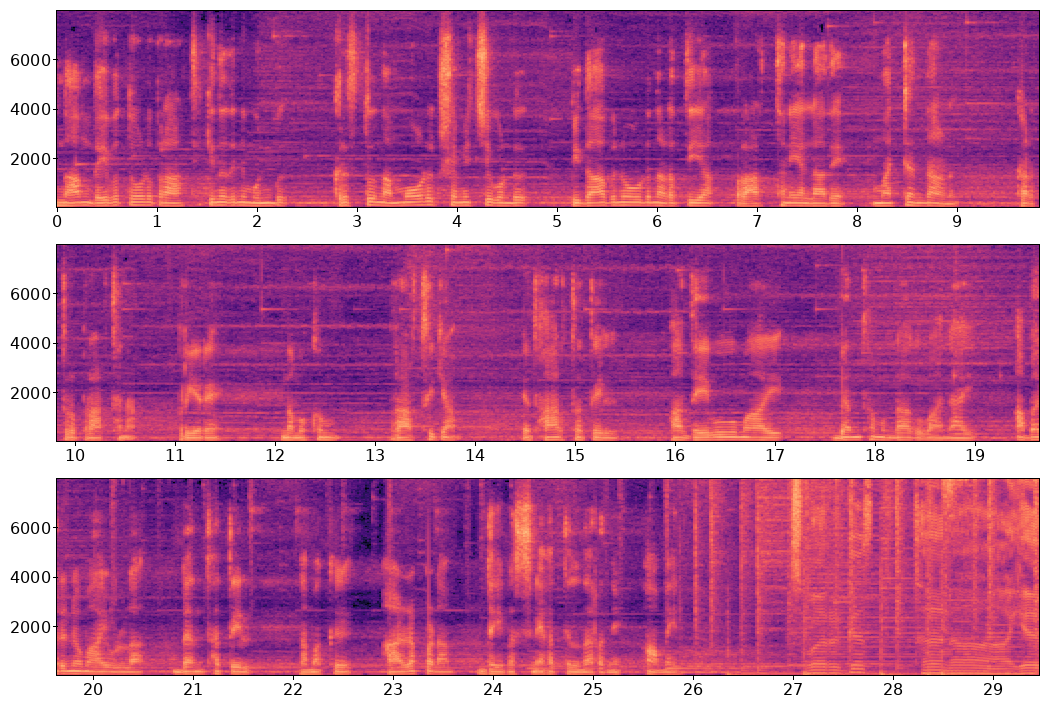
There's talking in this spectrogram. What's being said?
നാം ദൈവത്തോട് പ്രാർത്ഥിക്കുന്നതിന് മുൻപ് ക്രിസ്തു നമ്മോട് ക്ഷമിച്ചുകൊണ്ട് പിതാവിനോട് നടത്തിയ പ്രാർത്ഥനയല്ലാതെ മറ്റെന്താണ് കർത്തൃപ്രാർത്ഥന പ്രിയരെ നമുക്കും പ്രാർത്ഥിക്കാം. യഥാർത്ഥത്തിൽ ആ ദൈവവുമായി ബന്ധമുണ്ടാകുവാനായി അപരനുമായുള്ള ബന്ധത്തിൽ നമുക്ക് ആഴപ്പെടാം ദൈവസ്നേഹത്തിൽ നിറഞ്ഞ്. ആമേൻ. സ്വർഗസ്ഥനായ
